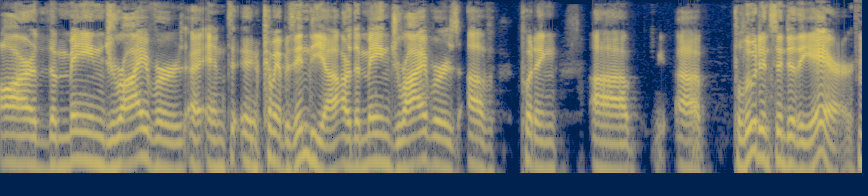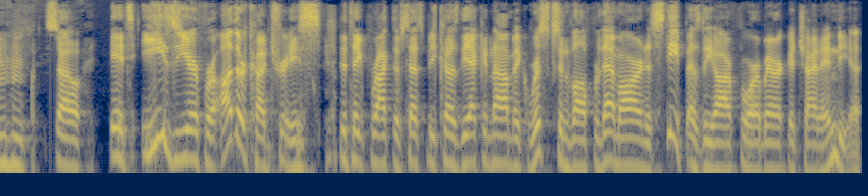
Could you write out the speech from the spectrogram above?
are the main drivers, uh, and, and, coming up as India are the main drivers of putting uh, pollutants into the air. Mm-hmm. So it's easier for other countries to take proactive steps because the economic risks involved for them aren't as steep as they are for America, China, India.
